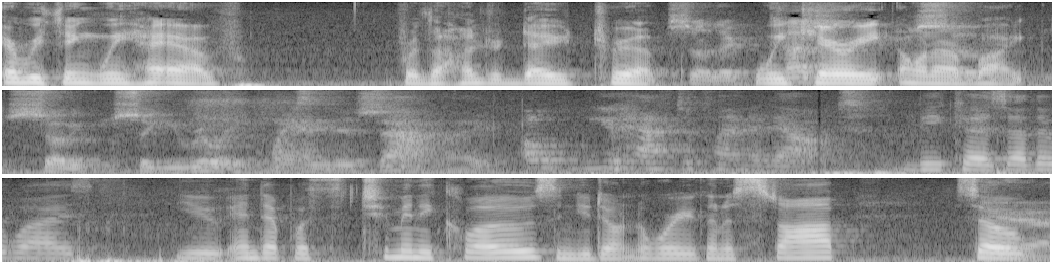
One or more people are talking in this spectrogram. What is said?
everything we have for the hundred day trip. So we carry on our so- bike. So, so you really planned this out, right? Oh, you have to plan it out because otherwise you end up with too many clothes and you don't know where you're going to stop. So Yeah.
